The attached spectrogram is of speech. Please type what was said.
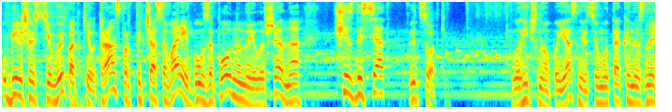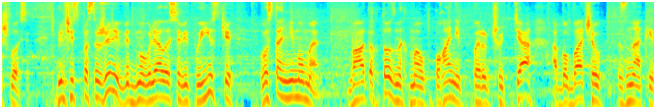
у більшості випадків транспорт під час аварії був заповнений лише на 60%. Логічного пояснення цьому так і не знайшлося. Більшість пасажирів відмовлялися від поїздки в останній момент. Багато хто з них мав погані перечуття або бачив знаки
